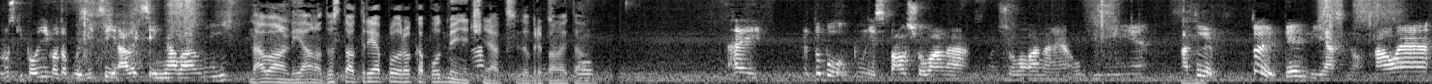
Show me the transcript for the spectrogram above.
ruský politik od opozície, Alexej Navalny. Navalny, áno, dostal 3,5 roka podmienečne, ak si dobre pamätám. Hej, to bolo úplne sfalšovaná, sfalšované obvinenie a to je, to je veľmi jasno, ale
